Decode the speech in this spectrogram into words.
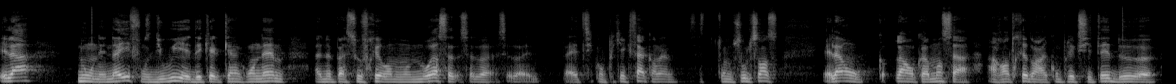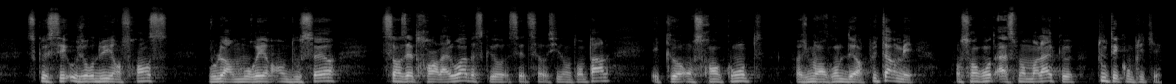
Et là, nous, on est naïfs, on se dit oui, aider quelqu'un qu'on aime à ne pas souffrir au moment de mourir, ça, ça doit pas être si compliqué que ça quand même. Ça tombe sous le sens. Et là, on, là, on commence à, rentrer dans la complexité de euh, ce que c'est aujourd'hui en France, vouloir mourir en douceur, sans être hors la loi, parce que c'est de ça aussi dont on parle, et qu'on se rend compte, enfin je me rends compte d'ailleurs plus tard, mais on se rend compte à ce moment-là que tout est compliqué.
